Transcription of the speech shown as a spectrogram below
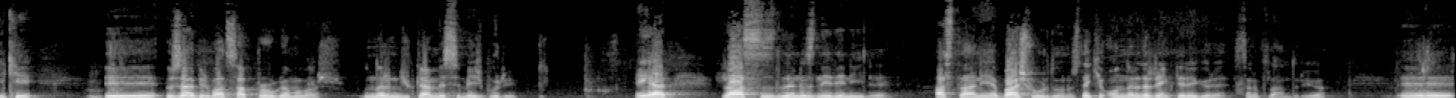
İki, e, özel bir WhatsApp programı var. Bunların yüklenmesi mecburi. Eğer rahatsızlığınız nedeniyle hastaneye başvurduğunuzda ki onları da renklere göre sınıflandırıyor. E,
